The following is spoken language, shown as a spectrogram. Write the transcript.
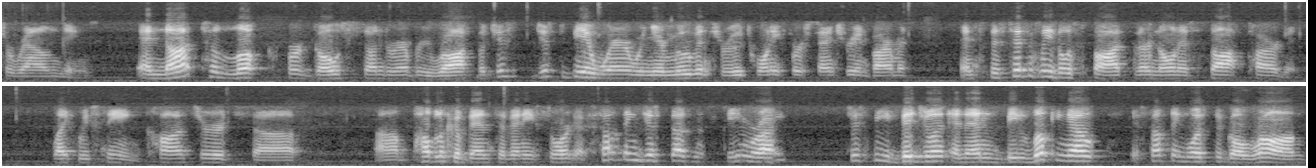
surroundings and not to look for ghosts under every rock, but just just to be aware when you're moving through 21st century environments, and specifically those spots that are known as soft targets, like we've seen concerts, uh, um, public events of any sort. If something just doesn't seem right, just be vigilant and then be looking out. If something was to go wrong,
